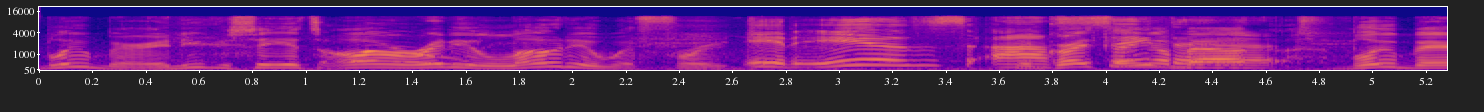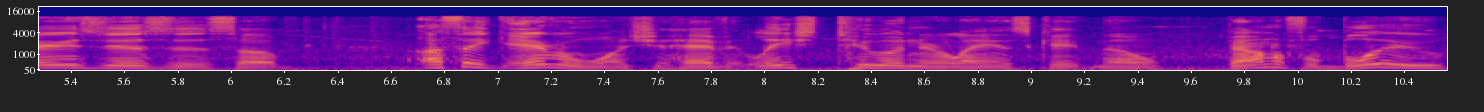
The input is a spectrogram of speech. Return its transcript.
blueberry, and you can see it's already loaded with fruit. It is. The I great thing that. about blueberries is, is uh, I think everyone should have at least two in their landscape. Though bountiful blue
